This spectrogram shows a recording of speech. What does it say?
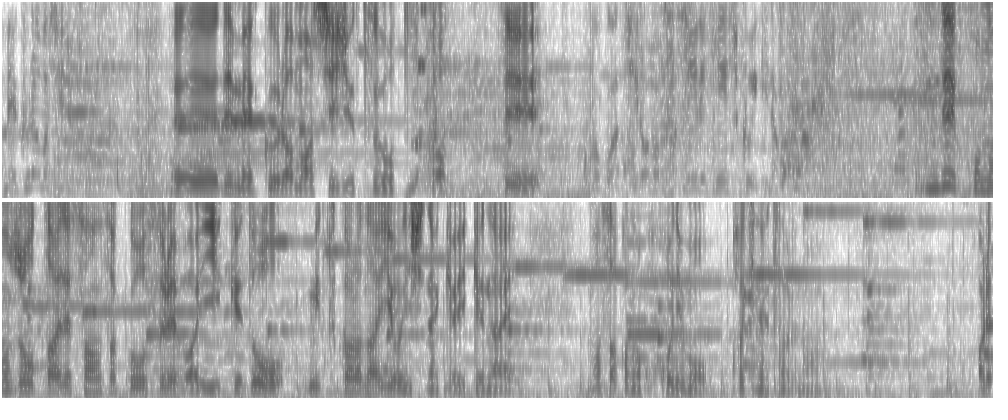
う目くらまし術を使う。えー、で目くらまし術を使って。ここは城の立ち入り禁止区域だからなでこの状態で散策をすればいいけど見つからないようにしなきゃいけない。まさかのここにも鍵のやつあるな。あれ？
